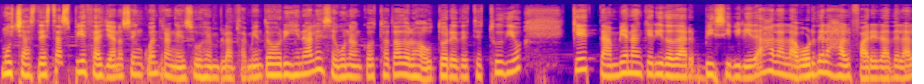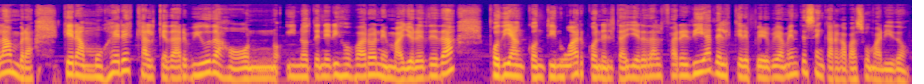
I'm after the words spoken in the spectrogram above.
Muchas de estas piezas ya no se encuentran en sus emplazamientos originales, según han constatado los autores de este estudio, que también han querido dar visibilidad a la labor de las alfareras de la Alhambra, que eran mujeres que al quedar viudas o y no tener hijos varones mayores de edad podían continuar con el taller de alfarería del que previamente se encargaba su marido.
